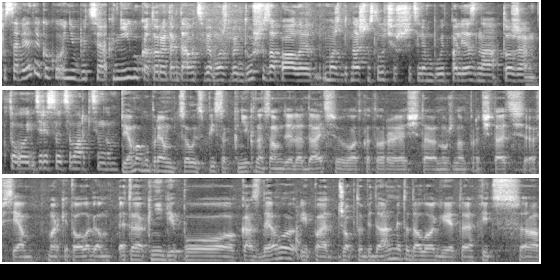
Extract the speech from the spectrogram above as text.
Посоветуй какую-нибудь э, книгу, которая тогда у тебя, может быть, в душу запала. Может быть, нашим слушателям будет полезно тоже, кто интересуется маркетингом. Я могу прям целый список книг, на самом деле, дать, вот, которые, я считаю, нужно прочитать всем маркетологам. Это книги по Каздеву и по Job to be done методологии. Это Фитц э,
